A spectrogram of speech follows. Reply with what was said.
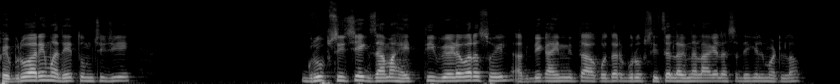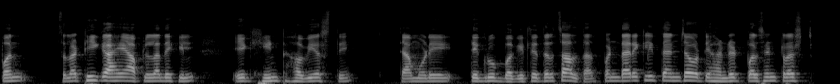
फेब्रुवारीमध्ये तुमची जी ग्रुप सीची एक्झाम आहे ती वेळेवरच होईल. अगदी काहींनी तर अगोदर ग्रुप सीचं लग्न लागेल असं देखील म्हटलं. पण चला ठीक आहे आपल्याला देखील एक हिंट हवी असते. त्यामुळे ते ग्रुप बघितले तर चालतात. पण डायरेक्टली त्यांच्यावरती हंड्रेड पर्सेंट ट्रस्ट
